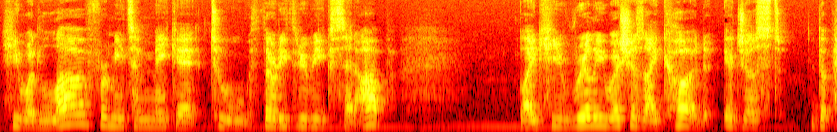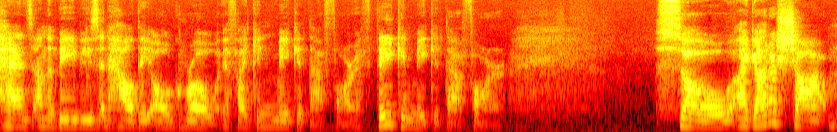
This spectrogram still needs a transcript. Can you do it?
he would love for me to make it to 33 weeks and up. Like he really wishes I could. It just depends on the babies and how they all grow if I can make it that far, if they can make it that far. So I got a shot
